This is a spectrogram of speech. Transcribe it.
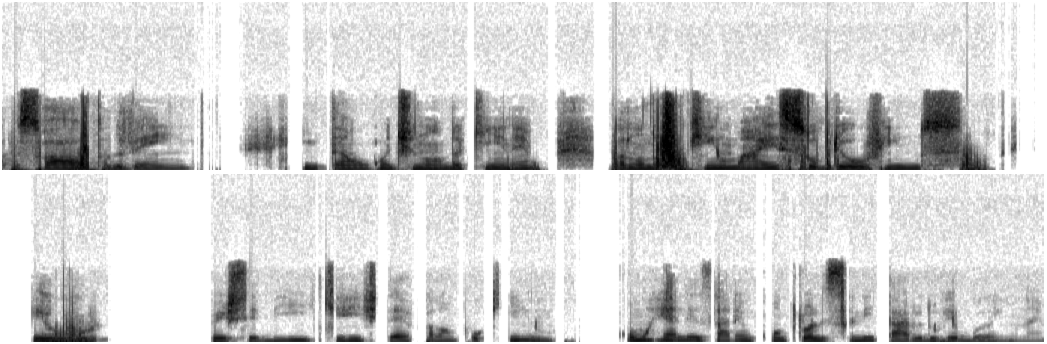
pessoal, tudo bem? Então, continuando aqui, né, falando um pouquinho mais sobre ovinos, eu percebi que a gente deve falar um pouquinho como realizar um controle sanitário do rebanho, né?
